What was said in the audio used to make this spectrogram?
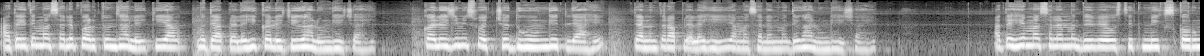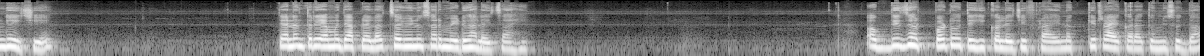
आता इथे मसाले परतून झाले की यामध्ये आपल्याला ही कलेजी घालून घ्यायची आहे. कलेजी मी स्वच्छ धुवून घेतली आहे. त्यानंतर आपल्याला ही या मसाल्यांमध्ये घालून घ्यायची आहे. आता हे मसाल्यांमध्ये व्यवस्थित मिक्स करून घ्यायची आहे. त्यानंतर यामध्ये आपल्याला चवीनुसार मीठ घालायचं आहे. अगदी झटपट होते ही कलेची फ्राय. नक्की ट्राय करा तुम्हीसुद्धा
